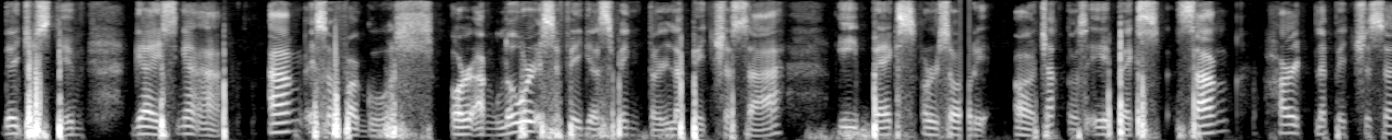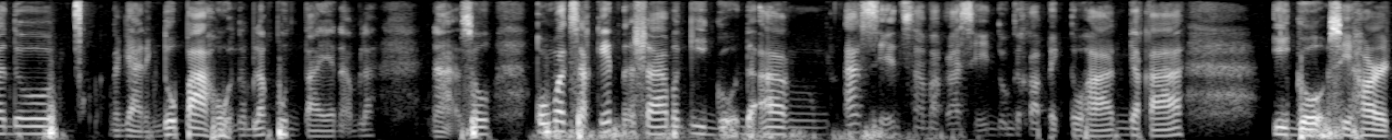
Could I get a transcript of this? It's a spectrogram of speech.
Digestive. Guys, nga ah, ang esophagus or ang lower esophageal sphincter lapit siya sa apex or sorry, uh, sakto sa apex sang heart lapit siya sa do naganing do paho na blang puntayan na bla na. So, kung magsakit na siya, mag-igo da ang acid, stomach acid, do gakapektuhan, gaka igo si heart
